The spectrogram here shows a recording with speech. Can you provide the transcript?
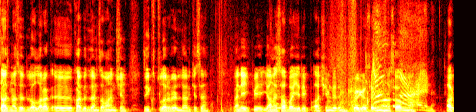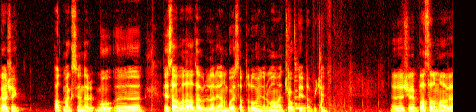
tazminat ödülü olarak e, kaybedilen zaman için zil kutuları verildi herkese. Ben de ilk bir yan hesaba girip açayım dedim. Şöyle göstereyim yan hesabımı. Arkadaşlar atmak isteyenler bu e, hesaba da atabilirler yani bu hesapta da oynarım ama çok değil tabii ki. E, şöyle basalım abi.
